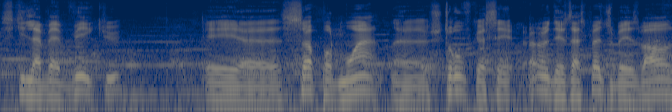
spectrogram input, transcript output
ce qu'il avait vécu. Et euh, ça, pour moi, je trouve que c'est un des aspects du baseball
